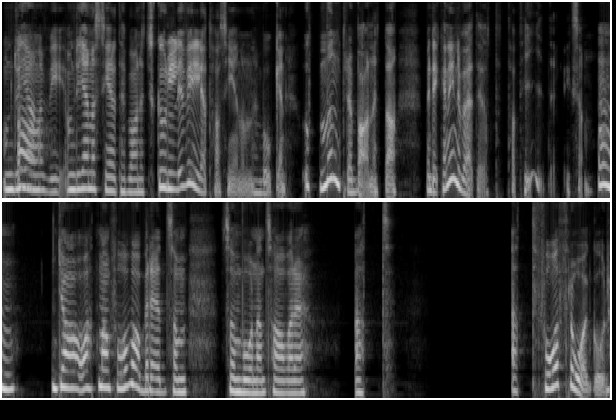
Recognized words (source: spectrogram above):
Om du, Ja. gärna vill, om du gärna ser att det här barnet skulle vilja ta sig igenom den här boken, uppmuntra barnet då. Men det kan innebära att det tar tid. Liksom. Mm. Ja, och att man får vara beredd som, som vårdnadshavare att, att få frågor.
